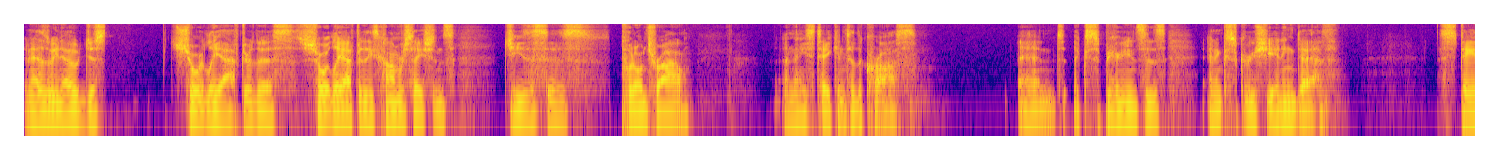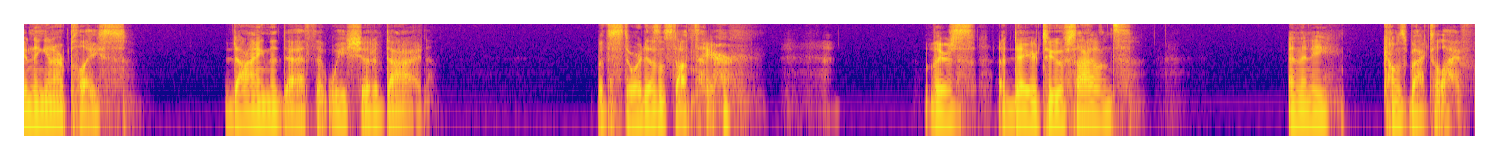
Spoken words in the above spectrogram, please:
And as we know, just shortly after this, shortly after these conversations, Jesus is put on trial and then he's taken to the cross and experiences an excruciating death standing in our place, dying the death that we should have died. But the story doesn't stop there. There's a day or two of silence, and then he comes back to life.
